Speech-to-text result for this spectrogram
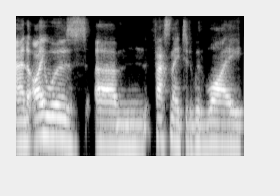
And I was um, fascinated with why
